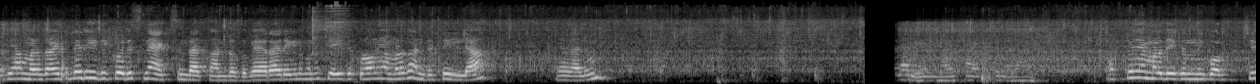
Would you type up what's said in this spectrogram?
അത് നമ്മളതായിട്ടുള്ള രീതിക്ക് ഒരു സ്നാക്സ് ഉണ്ടാക്കാനുള്ളത് വേറെ ആരെങ്കിലും ഇങ്ങനെ ചെയ്തിക്കണമെന്ന് നമ്മൾ കണ്ടിട്ടില്ല. ഏതായാലും അപ്പം നമ്മളിതേക്ക് ഇന്ന് കുറച്ച്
